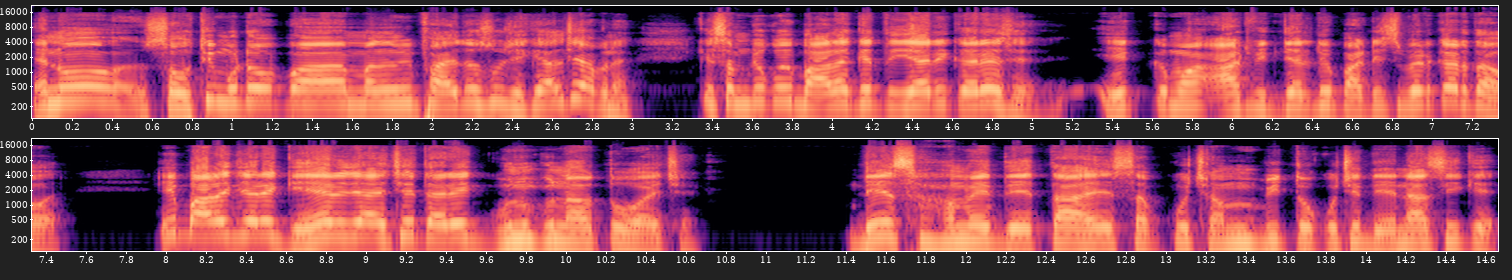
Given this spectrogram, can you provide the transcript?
એનો સૌથી મોટો મને ફાયદો શું છે? ખ્યાલ છે આપણે કે સમજો કોઈ બાળકે તૈયારી કરે છે, એકમાં આઠ વિદ્યાર્થીઓ પાર્ટિસિપેટ કરતા હોય, એ બાળક જ્યારે ઘેર જાય છે ત્યારે ગુનગુનાવતું હોય છે. દેશ હમે દેતા હે, સબ કુછ હમ ભી તો કુછ દેના સીખે.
